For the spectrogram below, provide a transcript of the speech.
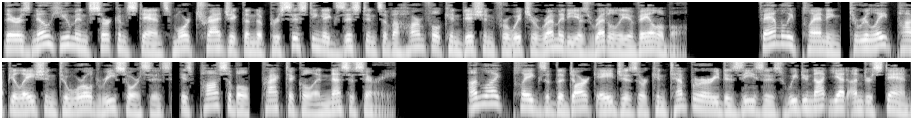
There is no human circumstance more tragic than the persisting existence of a harmful condition for which a remedy is readily available. Family planning, to relate population to world resources, is possible, practical and necessary. Unlike plagues of the Dark Ages or contemporary diseases we do not yet understand,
